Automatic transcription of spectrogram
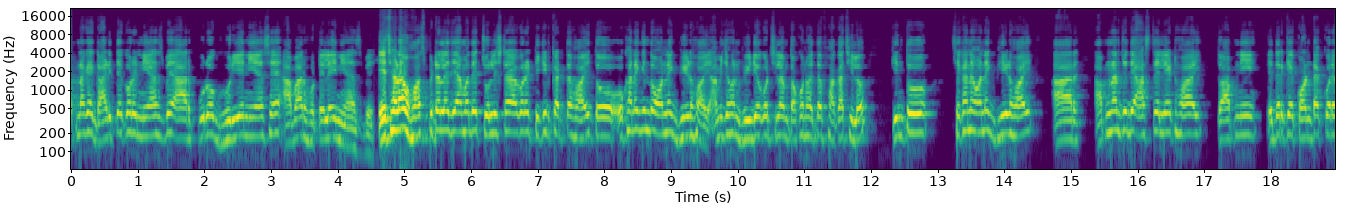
আপনাকে গাড়িতে করে নিয়ে আসবে আর পুরো ঘুরিয়ে নিয়ে এসে আবার হোটেলেই নিয়ে আসবে। এছাড়াও হসপিটালে যে আমাদের চল্লিশ টাকা করে টিকিট কাটতে হয়, তো ওখানে কিন্তু অনেক ভিড় হয়। আমি যখন ভিডিও করছিলাম, তখন হয়তো ফাঁকা ছিল, কিন্তু সেখানে অনেক ভিড় হয়। আর আপনার যদি আসতে লেট হয়, তো আপনি এদেরকে কন্ট্যাক্ট করে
